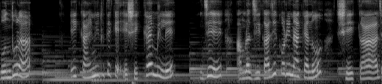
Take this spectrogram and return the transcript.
বন্ধুরা, এই কাহিনীটি থেকে এ শিক্ষায় মিলে যে আমরা যে কাজই করি না কেন, সেই কাজ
